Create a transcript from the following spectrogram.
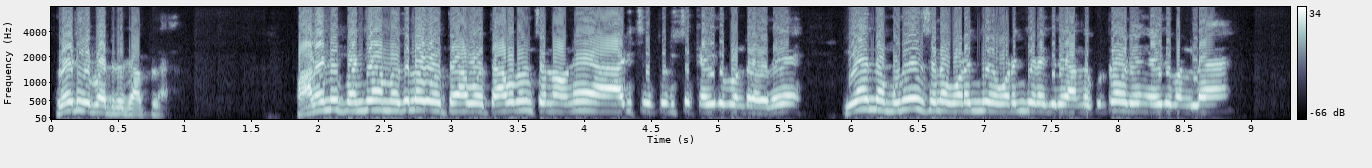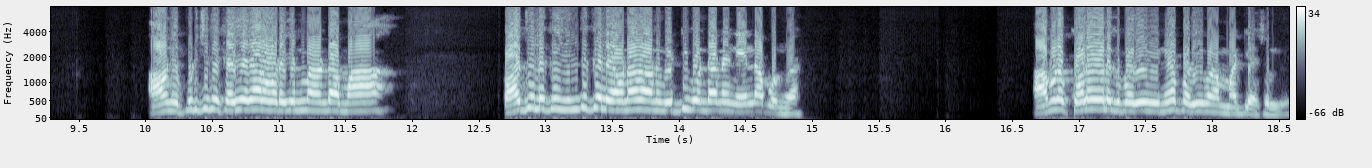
வேடிக்கை பார்த்துருக்காப்புல. பழனி பஞ்சாமத்துல ஒரு தவறுன்னு சொன்ன உடனே அடிச்சு பிடிச்சு கைது பண்றவரு. ஏன் இந்த முருக சிலை உடஞ்சு உடஞ்சு கிடக்குது? அந்த குற்றவாளியும் கைது பண்ணல? அவனை பிடிச்சிட்டு கையகால உடைக்கணுமா வேண்டாமா? பதிலுக்கு இந்துக்கள் எவனாவது அவனை வெட்டி கொண்டானே நீ என்ன பண்ணுவ? அவனை கொலை வழக்கு பதிவு பதிவு பண்ண மாட்டியா சொல்லு.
